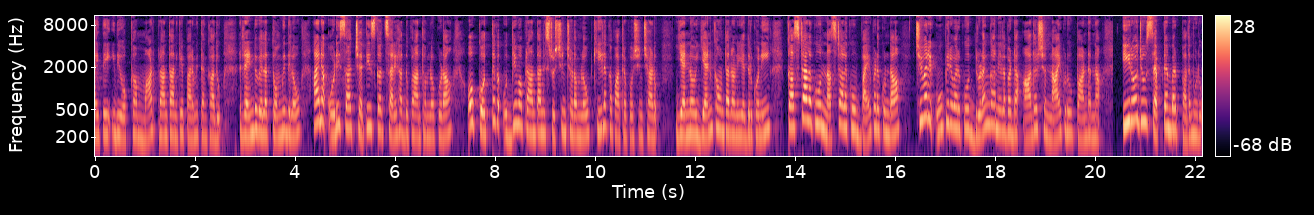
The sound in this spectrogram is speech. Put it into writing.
అయితే ఇది ఒక్క మాడ్ ప్రాంతానికే పరిమితం కాదు. రెండు వేల తొమ్మిదిలో ఆయన ఒడిశా ఛత్తీస్గఢ్ సరిహద్దు ప్రాంతంలో కూడా ఓ కొత్త ఉద్యమ ప్రాంతాన్ని సృష్టించడంలో కీలక పాత్ర పోషించాడు. ఎన్నో ఎన్కౌంటర్లను ఎదుర్కొని కష్టాలకు నష్టాలకు భయపడకుండా చివరి ఊపిరి వరకు దృఢంగా నిలబడ్డ ఆదర్శ నాయకుడు పాండన్న. ఈరోజు సెప్టెంబర్ పదమూడు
